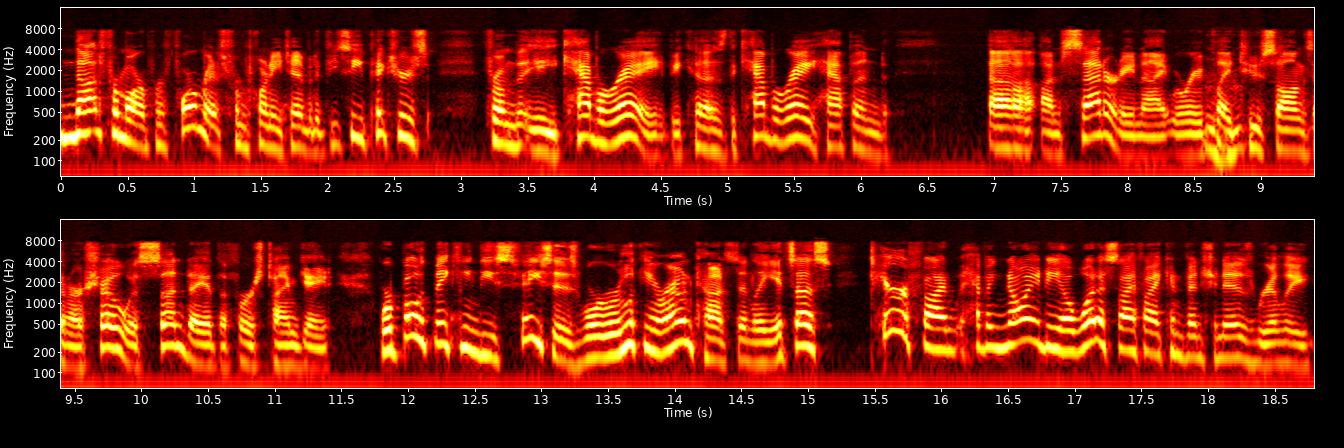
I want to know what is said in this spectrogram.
not from our performance from 2010, but if you see pictures from the cabaret, because the cabaret happened uh, on Saturday night, where we played two songs, and our show was Sunday at the first Timegate. We're both making these faces where we're looking around constantly. It's us terrified, having no idea what a sci-fi convention is really,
